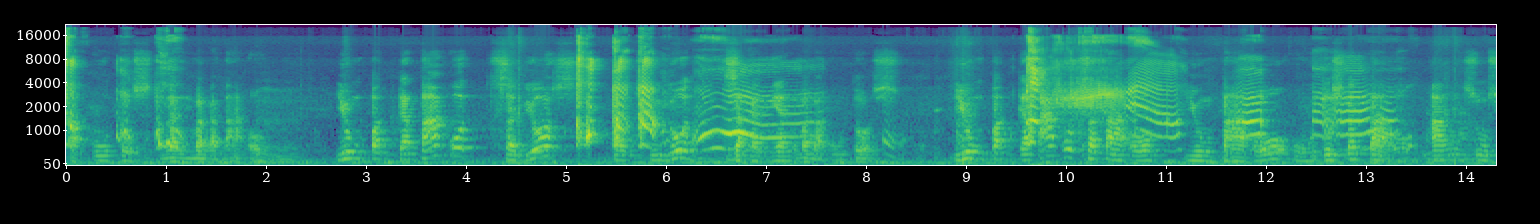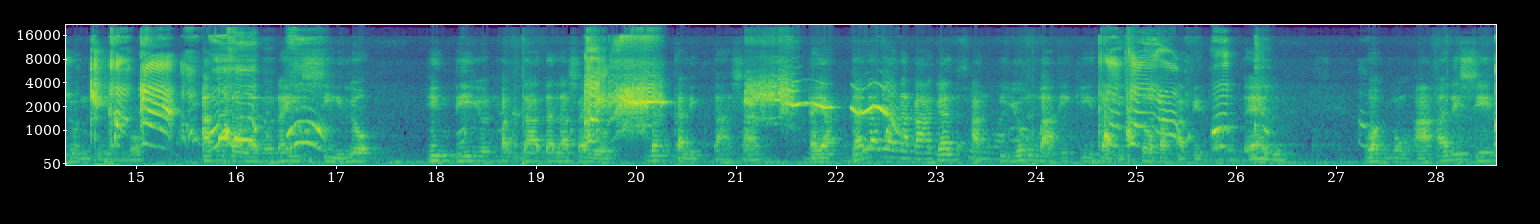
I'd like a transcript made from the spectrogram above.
sa utos ng mga tao. Yung pagkatakot sa Diyos, pagsunod sa kanyang mga utos. Yung pagkatakot sa tao, yung tao, utos ng tao, ang susundin mo. Ang dala nun ay silo. Hindi yun magdadala sa iyo ng kaligtasan. Kaya dalawa na kagad ang iyong makikita dito, kapatid na Rodel. Huwag mong aalisin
